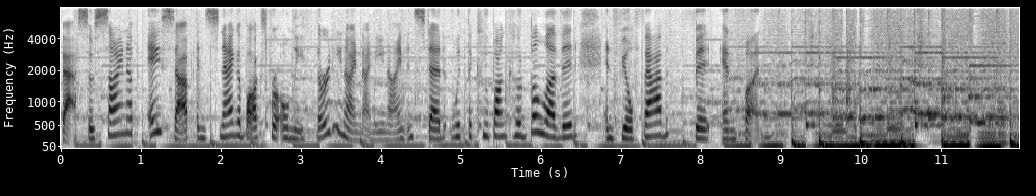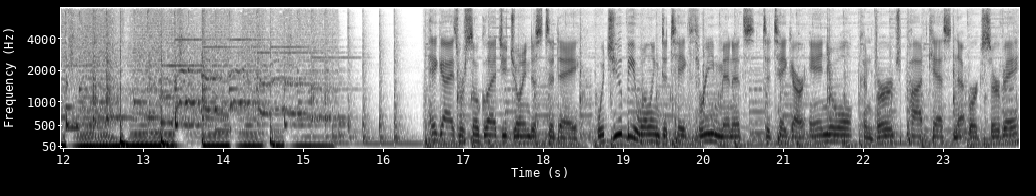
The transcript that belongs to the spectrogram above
fast. So sign up ASAP and snag a box for only $39.99 instead with the coupon code beloved and feel fab, fit, and fun. Hey guys, we're so glad you joined us today. Would you be willing to take three minutes to take our annual Converge Podcast Network survey?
